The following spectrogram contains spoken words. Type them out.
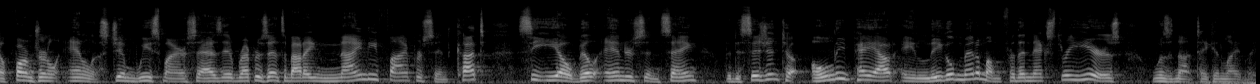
Now, Farm Journal analyst Jim Wiesemeyer says it represents about a 95% cut. CEO Bill Anderson saying the decision to only pay out a legal minimum for the next three years was not taken lightly.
